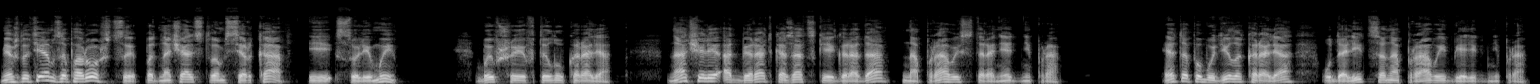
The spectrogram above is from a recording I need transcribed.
Между тем запорожцы под начальством Серка и Сулимы, бывшие в тылу короля, начали отбирать казацкие города на правой стороне Днепра. Это побудило короля удалиться на правый берег Днепра.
